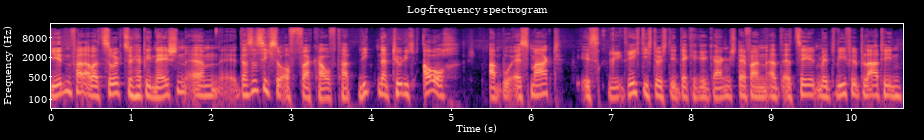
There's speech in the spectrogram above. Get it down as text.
jeden Fall, aber zurück zu Happy Nation. Ähm, dass es sich so oft verkauft hat, liegt natürlich auch am US-Markt. Ist ri- richtig durch die Decke gegangen. Stefan hat erzählt, mit wie viel Platin?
